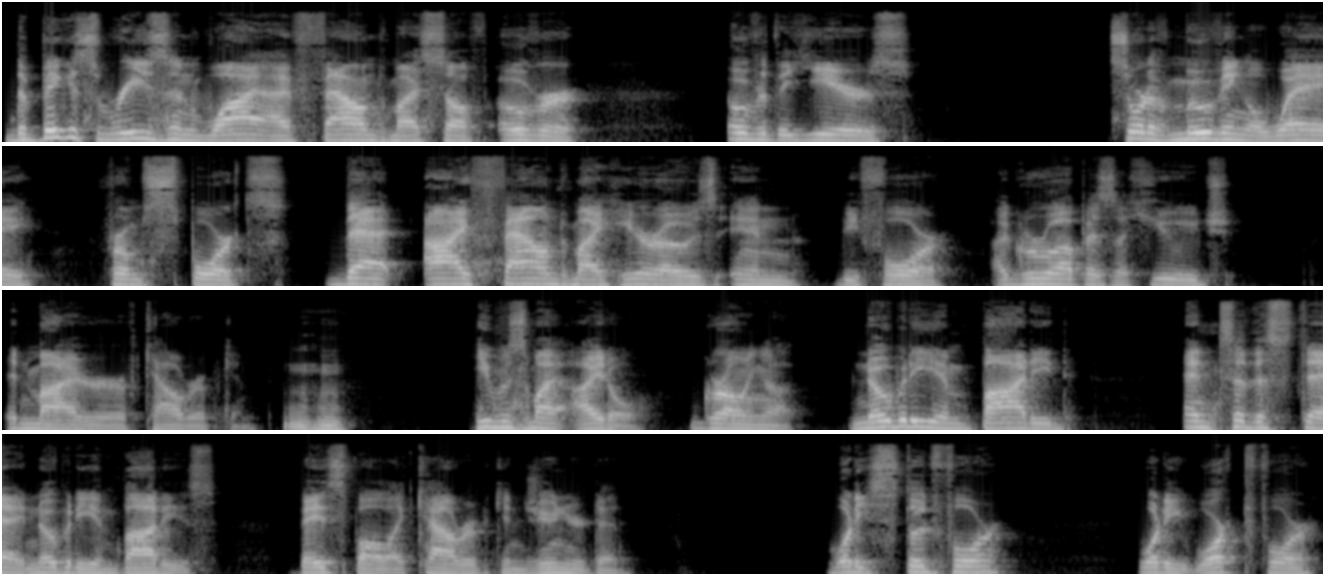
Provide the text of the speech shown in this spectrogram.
The biggest reason why I found myself over over the years sort of moving away from sports that I found my heroes in before. I grew up as a huge admirer of Cal Ripken. Mm-hmm. He was my idol growing up. Nobody embodied, and to this day, nobody embodies baseball like Cal Ripken Jr. did. What he stood for, what he worked for,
